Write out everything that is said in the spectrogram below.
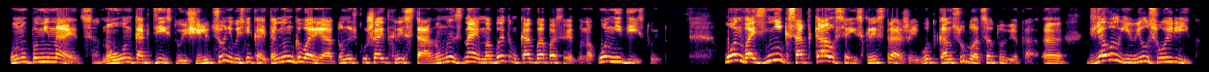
Он упоминается, но он как действующее лицо не возникает. О нем говорят, он искушает Христа, но мы знаем об этом как бы опосредованно. Он не действует он возник, соткался из крестражей вот к концу 20 века. Э, дьявол явил свой лик.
